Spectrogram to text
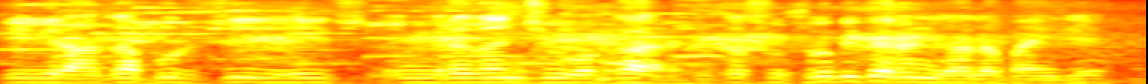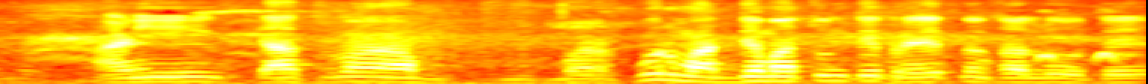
की राजापूरची ही इंग्रजांची वकार ह्याचं सुशोभीकरण झालं पाहिजे. आणि त्यात भरपूर माध्यमातून ते प्रयत्न चालू होते.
